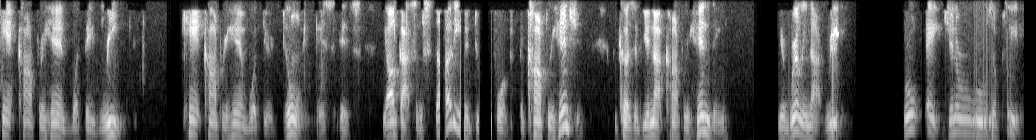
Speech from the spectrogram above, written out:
can't comprehend what they read, can't comprehend what they're doing. It's it's y'all got some studying to do for the comprehension, because if you're not comprehending, you're really not reading. Rule eight: General rules of pleading.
